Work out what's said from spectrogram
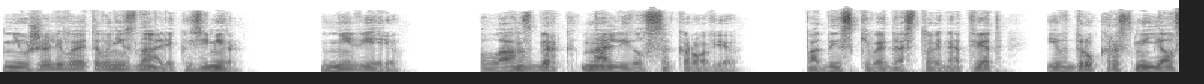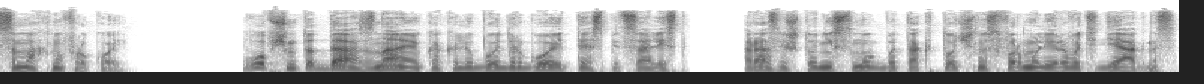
Неужели вы этого не знали, Казимир? Не верю. Ландсберг налился кровью, подыскивая достойный ответ, и вдруг рассмеялся, махнув рукой. В общем-то, да, знаю, как и любой другой тест-специалист, разве что не смог бы так точно сформулировать диагноз.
